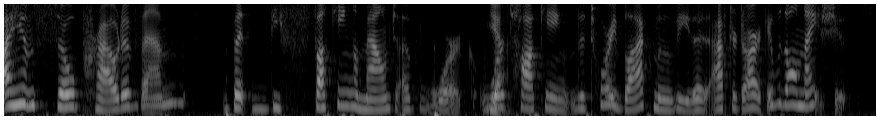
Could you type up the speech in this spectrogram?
I- am so proud of them, but the fucking amount of work Yeah. we're talking. The Tori Black movie, the After Dark, it was all night shoots.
